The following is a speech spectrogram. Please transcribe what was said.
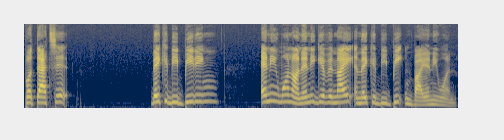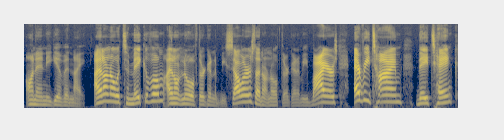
But that's it. They could be beating anyone on any given night and they could be beaten by anyone on any given night. I don't know what to make of them. I don't know if they're going to be sellers. I don't know if they're going to be buyers. Every time they tank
